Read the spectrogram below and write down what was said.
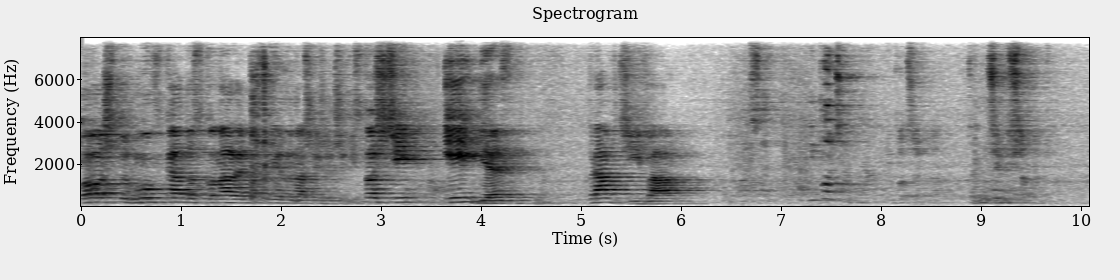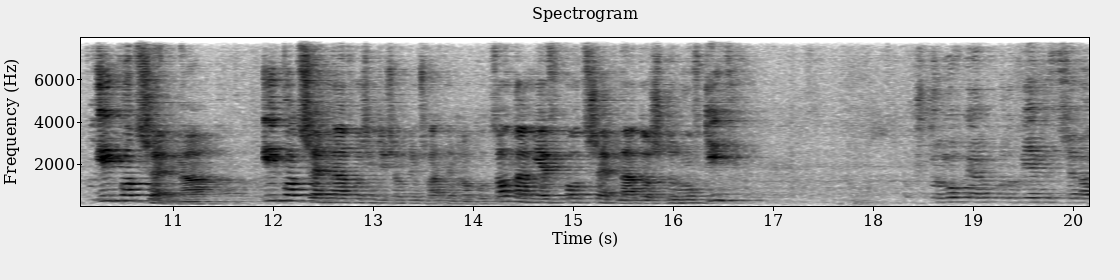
bo szturmówka doskonale pasuje do naszej rzeczywistości i jest prawdziwa I potrzebna. Tak musimy siadać. i potrzebna. I potrzebna w 1984 roku. Co nam jest potrzebna do szturmówki? Szturmówkę produkujemy z drzewa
